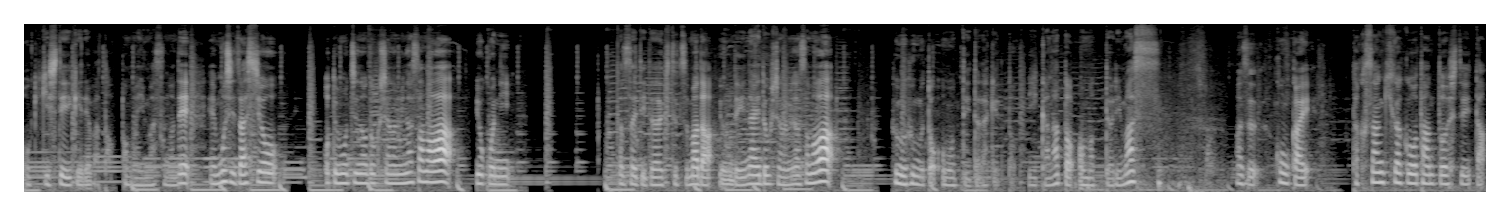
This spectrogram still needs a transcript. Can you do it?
お聞きしていければと思いますので、えーもし雑誌をお手持ちの読者の皆様は横に携えていただきつつまだ読んでいない読者の皆様はふむふむと思っていただけるといいかなと思っております。まず今回たくさん企画を担当していた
